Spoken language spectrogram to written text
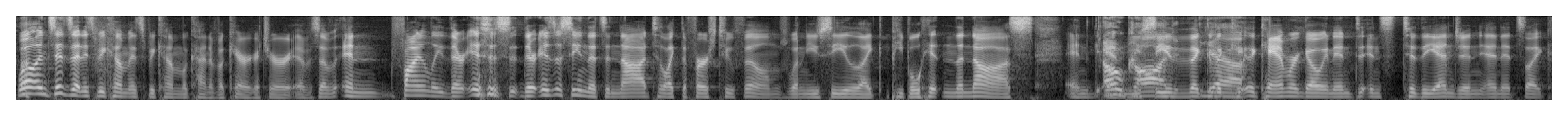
Well, and since then, it's become it's become a kind of a caricature of stuff. And finally, there is a, there is a scene that's a nod to like the first two films when you see like people hitting the nos and, and oh, you see the, yeah. the, the, camera going into into the engine, and it's like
